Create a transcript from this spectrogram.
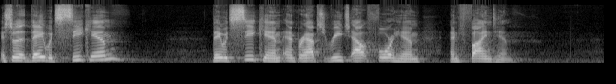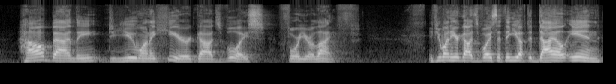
is so that they would seek Him, they would seek Him and perhaps reach out for Him and find Him. How badly do you want to hear God's voice for your life? If you want to hear God's voice, I think you have to dial in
